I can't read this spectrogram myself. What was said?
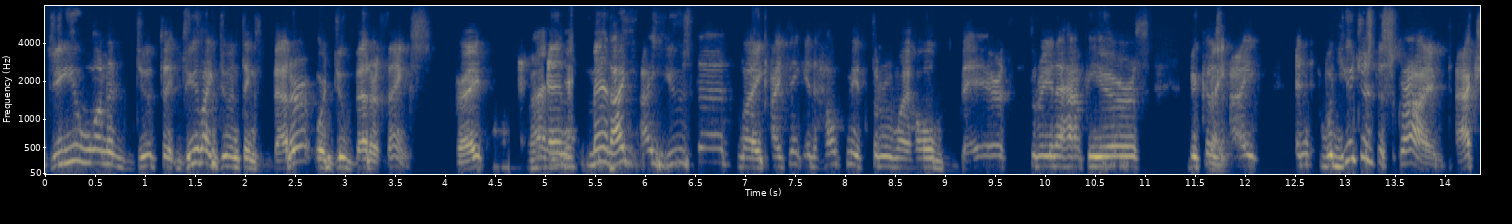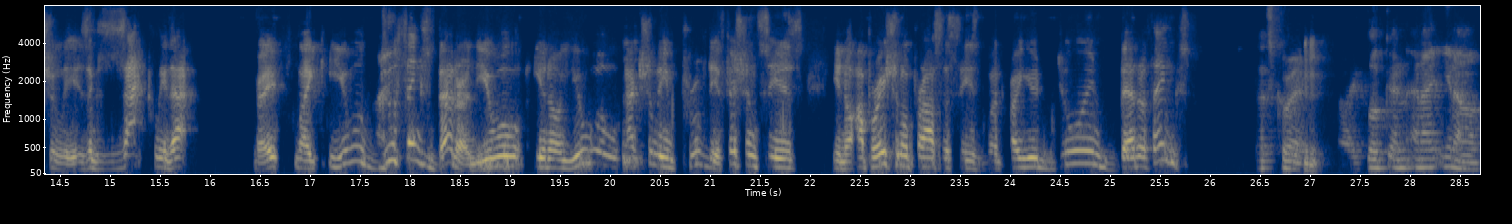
do you want to do th- do you like doing things better or do better things right Right? and man i i use that like i think it helped me through my whole Bayer three and a half years because Right. i and what you just described actually is exactly that right like you will do things better you will you know you will actually improve the efficiencies you know operational processes but are you doing better things That's correct. Mm. Right. Look, and, and I, you know,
